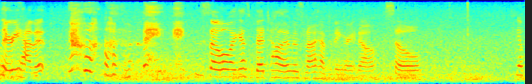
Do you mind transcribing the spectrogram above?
there you have it. so I guess bedtime is not happening right now. So, yep.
